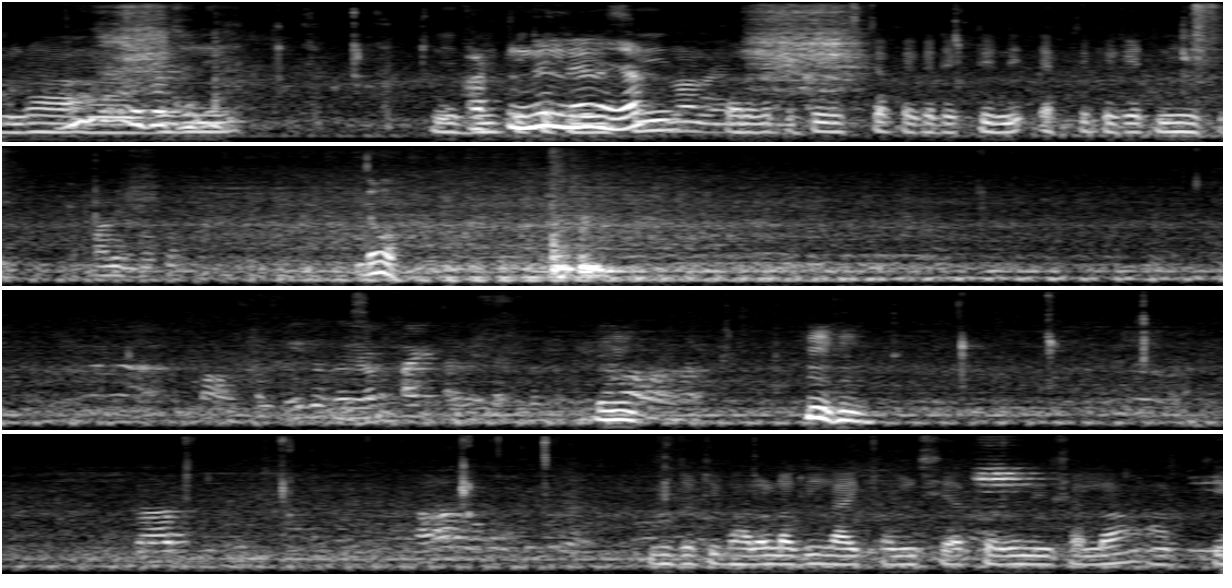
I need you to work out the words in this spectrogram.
আমরা নিয়েছি। পরবর্তীতে এক্সট্রা প্যাকেট একটি একটি প্যাকেট নিয়েছি। দেবো। হুম। হুম হুম। ভিডিওটি ভালো লাগলে লাইক কমেন্ট শেয়ার করবেন ইনশাল্লাহ আর কে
